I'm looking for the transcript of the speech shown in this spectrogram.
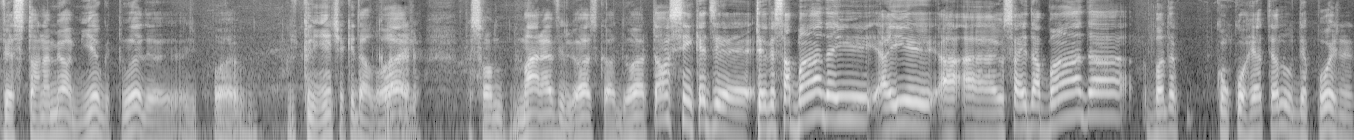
veio se tornar meu amigo e tudo. Pô, cliente aqui da loja. Claro. Pessoal maravilhoso que eu adoro. Então, assim, quer dizer, teve essa banda e aí a, a, eu saí da banda, a banda concorreu até no depois, né?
